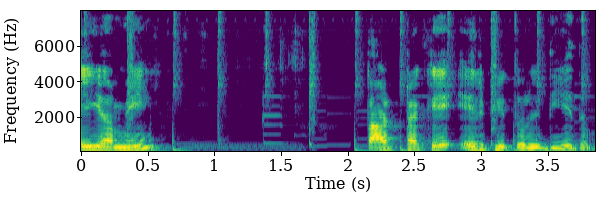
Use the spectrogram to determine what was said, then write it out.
এই আমি তারটাকে এর ভিতরে দিয়ে দেব।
